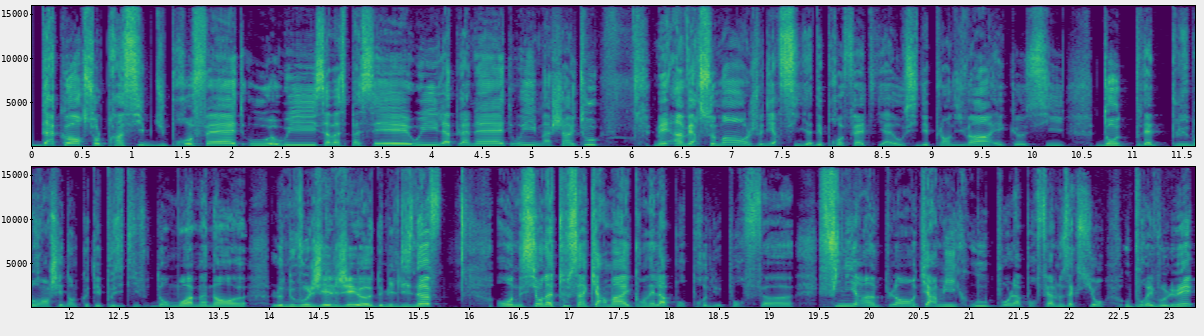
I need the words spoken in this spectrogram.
d'accord sur le principe du prophète où euh, oui ça va se passer, oui la planète, oui machin et tout. Mais inversement, je veux dire, s'il y a des prophètes, il y a aussi des plans divins, et que si d'autres peut-être plus branchés dans le côté positif, dont moi maintenant, euh, le nouveau GLG euh, 2019, on, si on a tous un karma et qu'on est là pour, pour finir un plan karmique ou pour là pour faire nos actions ou pour évoluer,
